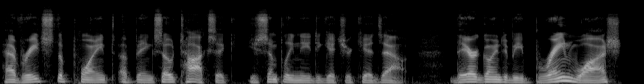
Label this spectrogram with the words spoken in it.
have reached the point of being so toxic, you simply need to get your kids out. They are going to be brainwashed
